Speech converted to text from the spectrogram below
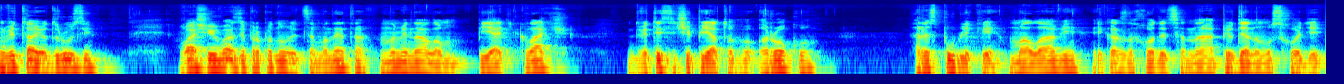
Вітаю, друзі! Вашій увазі пропонується монета номіналом 5 квач 2005 року Республіки Малаві, яка знаходиться на південному сході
